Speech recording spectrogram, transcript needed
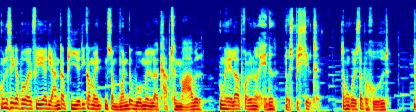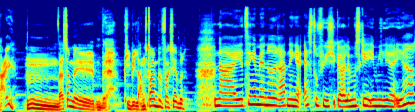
Hun er sikker på, at flere af de andre piger, de kommer enten som Wonder Woman eller Captain Marvel. Hun vil hellere prøve noget andet, noget specielt. Så hun ryster på hovedet. Nej, hmm, hvad så med øh, Pippi Langstrømpe for eksempel? Nej, jeg tænker mere noget i retning af astrofysiker, eller måske Emilia Earhart.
